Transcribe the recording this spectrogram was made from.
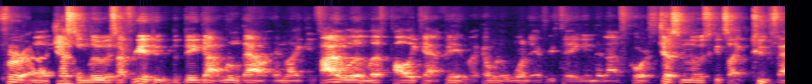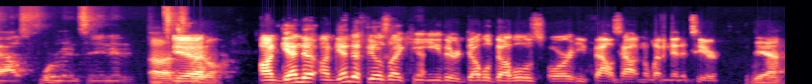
for uh, Justin Lewis. I forget who the big got ruled out. And like, if I would have left Polycap in, like I would have won everything. And then of course, Justin Lewis gets like two fouls, four minutes in, and it's Yeah. brutal. Ongenda, Ongenda feels like he either double doubles or he fouls out in 11 minutes here. Yeah.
